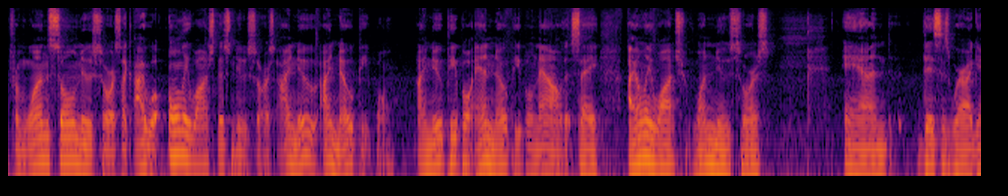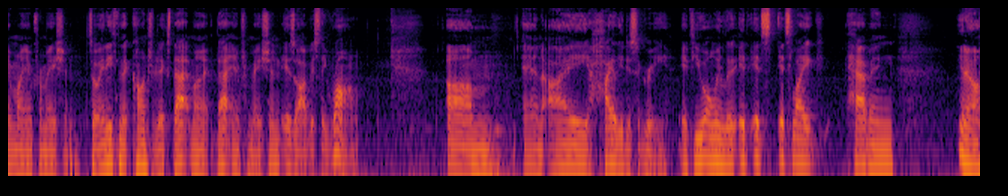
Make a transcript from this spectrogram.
from one sole news source, like I will only watch this news source. I knew I know people. I knew people and know people now that say I only watch one news source and this is where I get my information. So anything that contradicts that my that information is obviously wrong. Um and I highly disagree. If you only li- it, it's it's like having you know,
